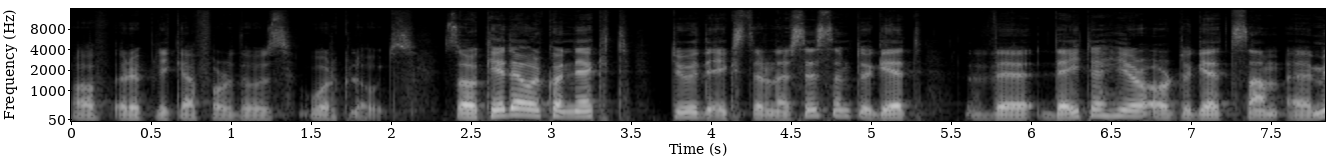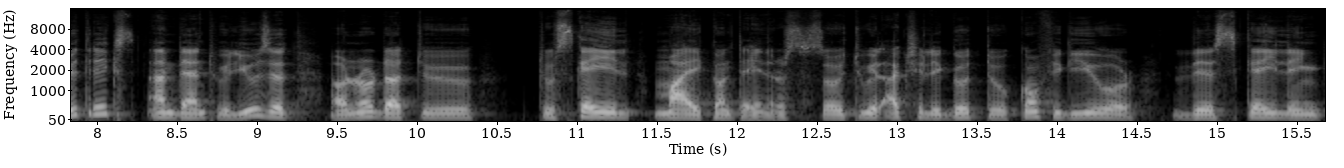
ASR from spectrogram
of replica for those workloads. So KEDA will connect to the external system to get the data here or to get some uh, metrics and then it will use it in order to to scale my containers. So it will actually go to configure the scaling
